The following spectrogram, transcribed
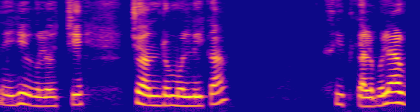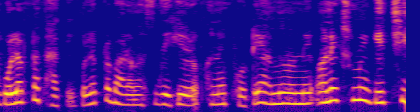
এই যে এগুলো হচ্ছে চন্দ্রমল্লিকা, শীতকাল বলে, আর গোলাপটা থাকে। গোলাপটা বারো মাসে দেখি ওখানে ফোটে। আমি অনেক অনেক সময় গেছি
